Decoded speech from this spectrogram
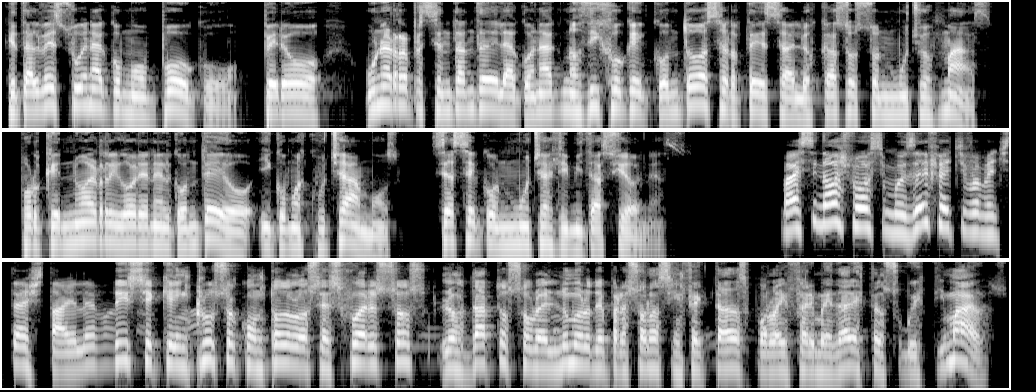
Que tal vez suena como poco, pero una representante de la CONAC nos dijo que con toda certeza los casos son muchos más, porque no hay rigor en el conteo y como escuchamos, se hace con muchas limitaciones. Mas se nós fôssemos efetivamente testar e levantar. Dice que incluso con todos los esfuerzos, los datos sobre el número de personas infectadas por la enfermedad están subestimados.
